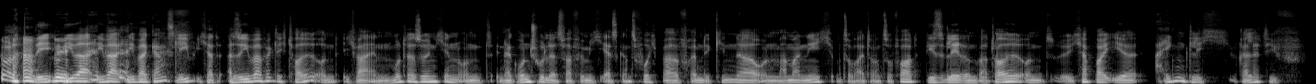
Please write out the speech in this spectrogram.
Oder? Nee, die war, die, war, die war ganz lieb. Ich hatte, also die war wirklich toll und ich war ein Muttersöhnchen und in der Grundschule, das war für mich erst ganz furchtbar, fremde Kinder und Mama nicht und so weiter und so fort. Diese Lehrerin war toll und ich habe bei ihr eigentlich relativ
